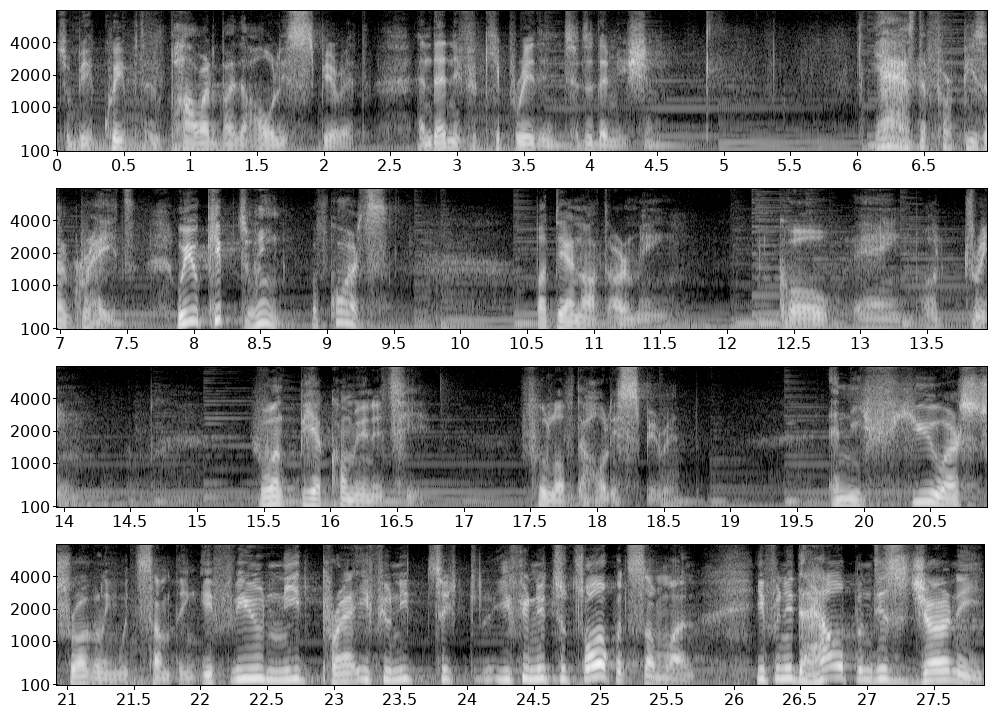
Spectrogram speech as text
To be equipped, empowered by the Holy Spirit. And then, if you keep reading, to do the mission. Yes, the four P's are great. We will keep doing, of course. But they're not our main goal, aim, or dream. We want to be a community full of the Holy Spirit. And if you are struggling with something, if you need prayer, if you need to, if you need to talk with someone, if you need help in this journey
